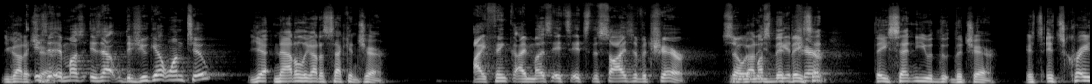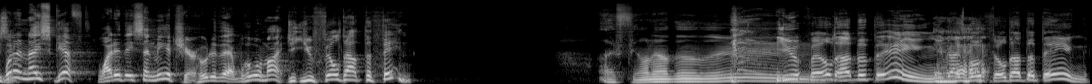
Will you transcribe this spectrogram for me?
You got a chair. Is it, it must. Is that? Did you get one too? yeah, Natalie got a second chair. I think I must. It's it's the size of a chair, so You it must they, be a they chair. Sent, they sent you the, the chair. It's it's crazy. what a nice gift. Why did they send me a chair? Who did that? Who am I? you filled out the thing. I filled out the thing. You filled out the thing. You guys both filled out the thing.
